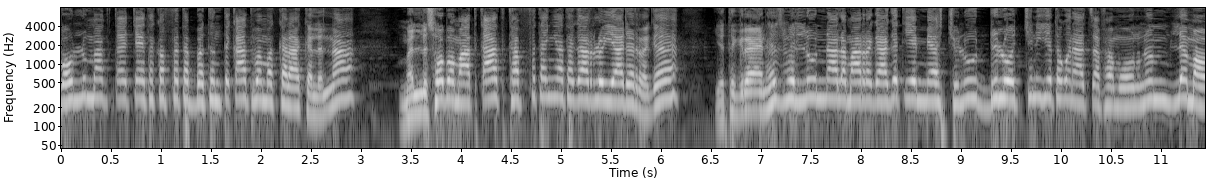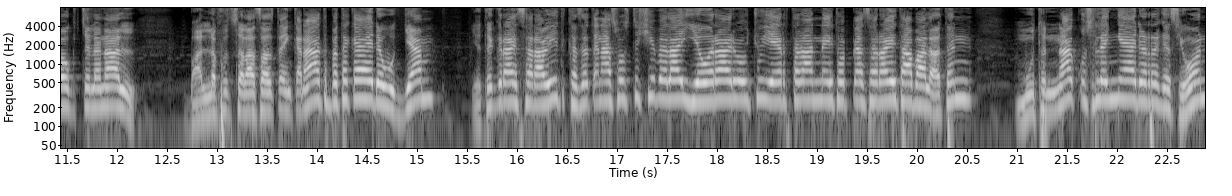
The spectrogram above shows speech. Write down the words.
በሁሉም አቅጣጫ የተከፈተበትን ጥቃት በመከላከልና መልሶ በማጥቃት ከፍተኛ ተጋድሎ እያደረገ የትግራይን ህዝብ ህልውና ለማረጋገጥ የሚያስችሉ ድሎችን እየተጎናጸፈ መሆኑንም ለማወቅ ችለናል። ባለፉት 39 ቀናት በተካሄደ ውጊያም የትግራይ ሰራዊት ከ93 ሺህ በላይ የወራሪዎቹ የኤርትራና የኢትዮጵያ ሰራዊት አባላትን ሙትና ቁስለኛ ያደረገ ሲሆን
